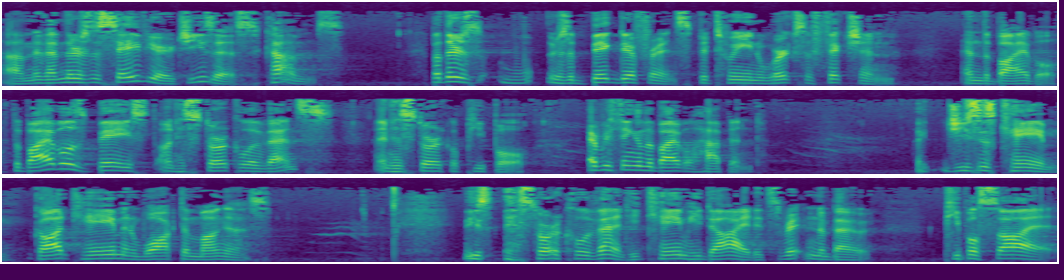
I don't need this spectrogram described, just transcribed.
Um, and then there's the Savior, Jesus, comes. But there's, there's a big difference between works of fiction and the Bible. The Bible is based on historical events and historical people. Everything in the Bible happened. Like Jesus came. God came and walked among us. These historical event. He came, he died. It's written about. People saw it.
